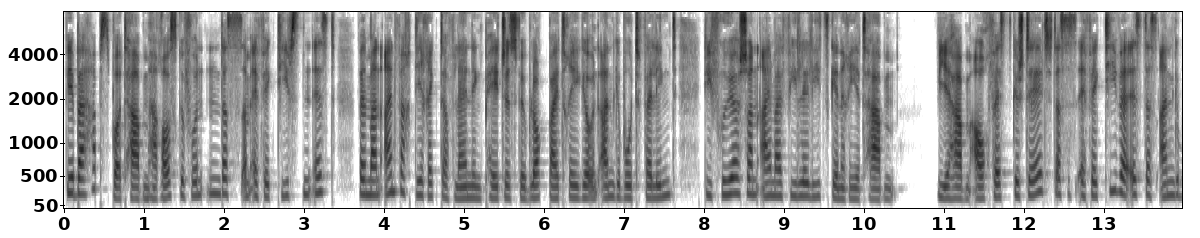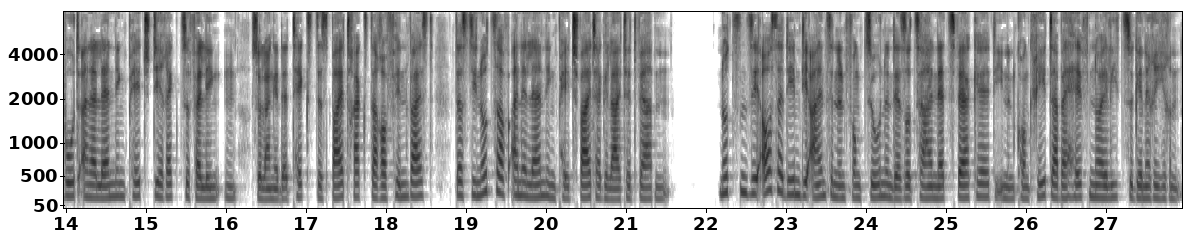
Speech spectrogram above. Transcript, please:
Wir bei HubSpot haben herausgefunden, dass es am effektivsten ist, wenn man einfach direkt auf Landingpages für Blogbeiträge und Angebote verlinkt, die früher schon einmal viele Leads generiert haben. Wir haben auch festgestellt, dass es effektiver ist, das Angebot einer Landingpage direkt zu verlinken, solange der Text des Beitrags darauf hinweist, dass die Nutzer auf eine Landingpage weitergeleitet werden. Nutzen Sie außerdem die einzelnen Funktionen der sozialen Netzwerke, die Ihnen konkret dabei helfen, neue Leads zu generieren.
